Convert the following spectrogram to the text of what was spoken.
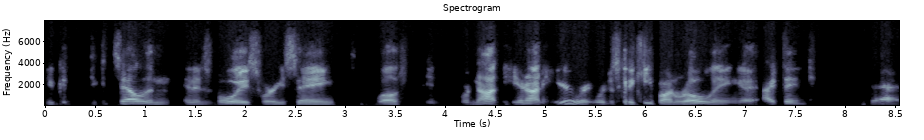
you could you could tell in, in his voice where he's saying, "Well, if we're not you're not here, we're, we're just going to keep on rolling." I think that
